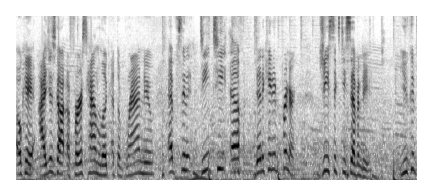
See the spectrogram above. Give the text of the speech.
Okay, I just got a first-hand look at the brand new Epson DTF dedicated printer, G6070. You could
